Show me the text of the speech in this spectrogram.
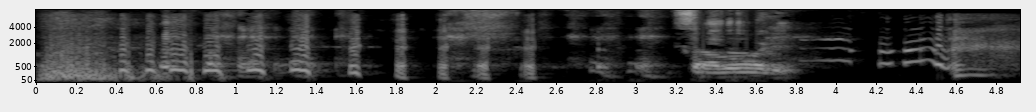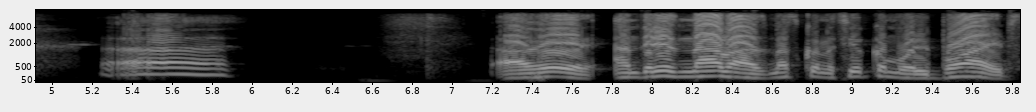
Sabor. Ah. A ver, Andrés Navas, más conocido como el Boyers,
